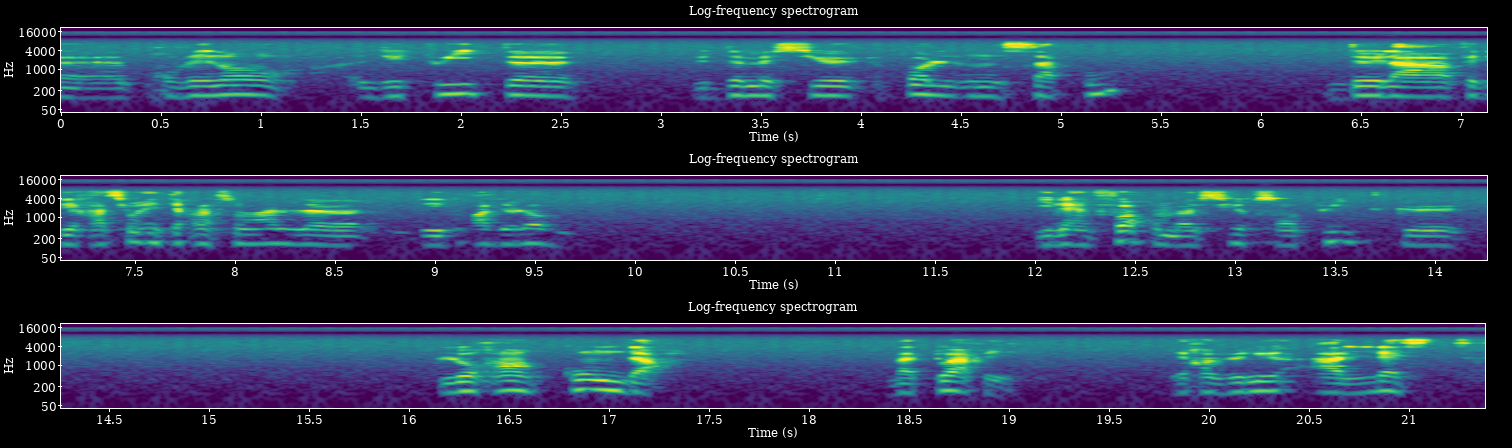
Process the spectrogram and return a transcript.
euh, provenant du tweet euh, de M. Paul Nsapou de la Fédération internationale des droits de l'homme. Il informe sur son tweet que Laurent Kunda Batouari est revenu à l'Est,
